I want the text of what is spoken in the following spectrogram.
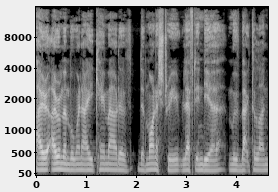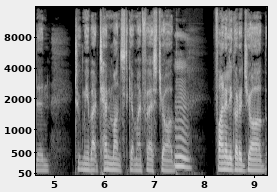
I, I remember when I came out of the monastery, left India, moved back to London. took me about 10 months to get my first job. Mm. Finally got a job.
